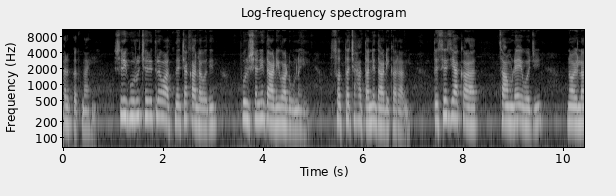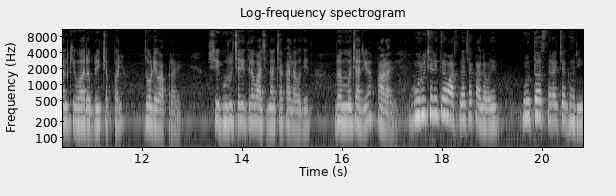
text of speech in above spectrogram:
हरकत नाही. श्री गुरुचरित्र वाचण्याच्या कालावधीत पुरुषांनी दाढी वाढवू नये. स्वतःच्या हाताने दाढी करावी. तसेच या काळात चामड्याऐवजी नॉयलॉन किंवा रबरी चप्पल जोडे वापरावे. श्री गुरुचरित्र वाचनाच्या कालावधीत ब्रह्मचार्य पाळावे. गुरुचरित्र वाचनाच्या कालावधीत मृत असणाऱ्याच्या घरी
